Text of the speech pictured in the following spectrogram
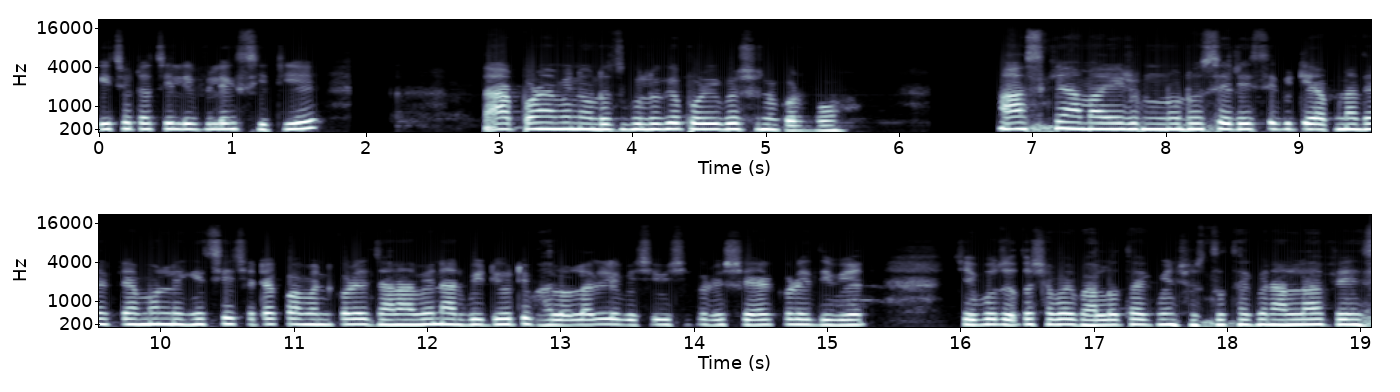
কিছুটা চিলি ফ্লেক্স ছিটিয়ে তারপর আমি নুডলসগুলোকে পরিবেশন করব। আজকে আমার এই নুডলসের রেসিপিটি আপনাদের কেমন লেগেছে সেটা কমেন্ট করে জানাবেন আর ভিডিওটি ভালো লাগলে বেশি বেশি করে শেয়ার করে দিবেন। সে পর্যন্ত সবাই ভালো থাকবেন, সুস্থ থাকবেন। আল্লাহ হাফেজ।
